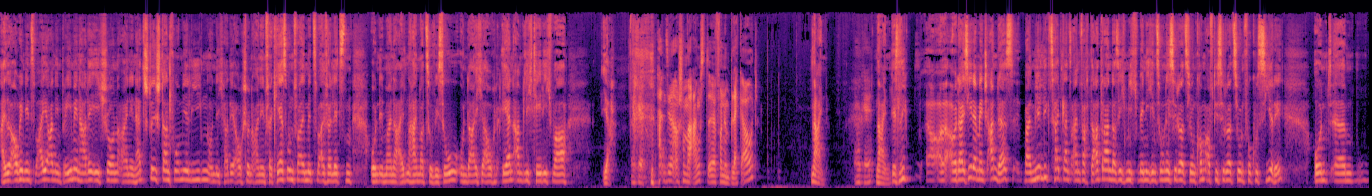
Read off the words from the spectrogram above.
Also auch in den zwei Jahren in Bremen hatte ich schon einen Herzstillstand vor mir liegen und ich hatte auch schon einen Verkehrsunfall mit zwei Verletzten und in meiner alten Heimat sowieso. Und da ich ja auch ehrenamtlich tätig war, ja. Okay. Hatten Sie dann auch schon mal Angst äh, von einem Blackout? Nein. Okay. Nein, das liegt, aber da ist jeder Mensch anders. Bei mir liegt es halt ganz einfach daran, dass ich mich, wenn ich in so eine Situation komme, auf die Situation fokussiere und ähm,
